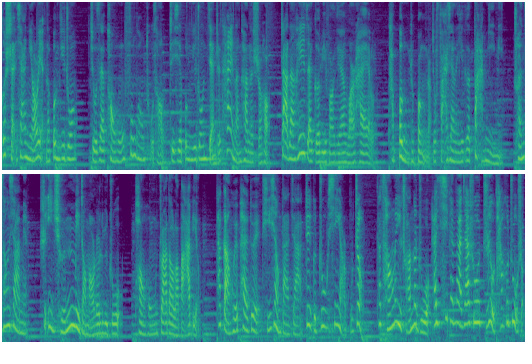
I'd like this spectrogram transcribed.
和闪瞎鸟眼的蹦极桩。就在胖红疯狂吐槽这些蹦极桩简直太难看的时候，炸弹黑在隔壁房间玩嗨了。他蹦着蹦着就发现了一个大秘密：船舱下面是一群没长毛的绿猪。胖红抓到了把柄，他赶回派对提醒大家，这个猪心眼不正，他藏了一船的猪，还欺骗大家说只有他和助手，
